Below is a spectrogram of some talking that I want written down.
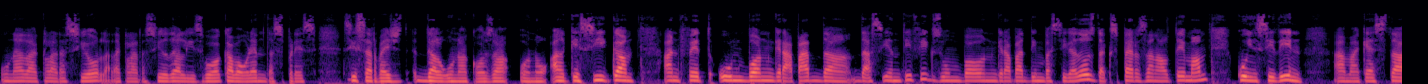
una declaració, la declaració de Lisboa, que veurem després si serveix d'alguna cosa o no. El que sí que han fet un bon grapat de, de científics, un bon grapat d'investigadors, d'experts en el tema, coincidint amb aquesta,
